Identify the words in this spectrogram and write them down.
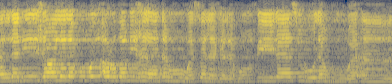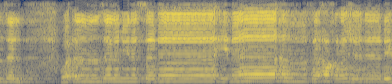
الذي جعل لكم الأرض مهادا وسلك لكم فيها سبلا وأنزل, وأنزل من السماء ماء فأخرجنا به,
